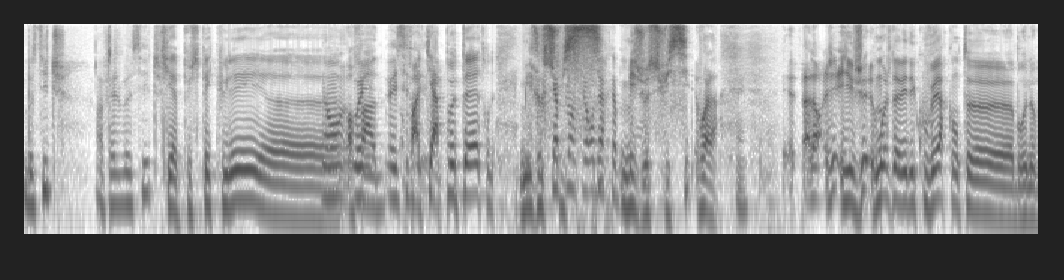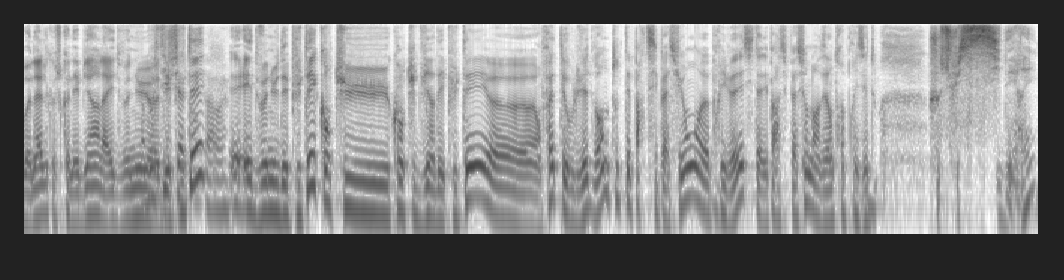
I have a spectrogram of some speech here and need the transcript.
Bostic? Raphaël qui a pu spéculer, euh, Non, enfin, oui, enfin, qui a peut-être, mais je suis, Kaplan, si- mais je suis, si- voilà. Alors, et je- moi, je l'avais découvert quand euh, Bruno Bonnel, que je connais bien, là, est devenu Ah, euh, député, ouais. est est devenu député. Quand tu, quand tu deviens député, euh, en fait, tu es obligé de vendre toutes tes participations euh, privées, si tu as des participations dans des entreprises et tout. Je suis sidéré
